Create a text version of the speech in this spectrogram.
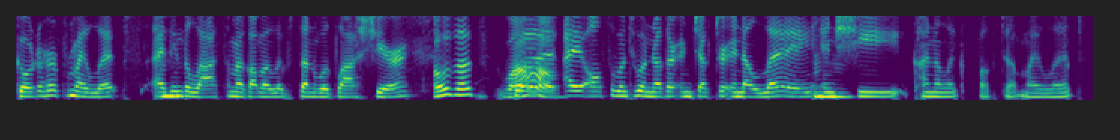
go to her for my lips. I Mm-hmm. think the last time I got my lips done was last year. oh, that's wow. Mm-hmm. But I also went to another injector in LA and she kind of like fucked up my lips.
